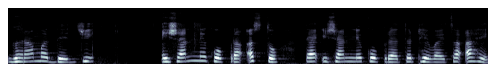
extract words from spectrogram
घरामध्ये जी ईशान्य कोपरा असतो त्या ईशान्य कोपऱ्यात ठेवायचा आहे.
